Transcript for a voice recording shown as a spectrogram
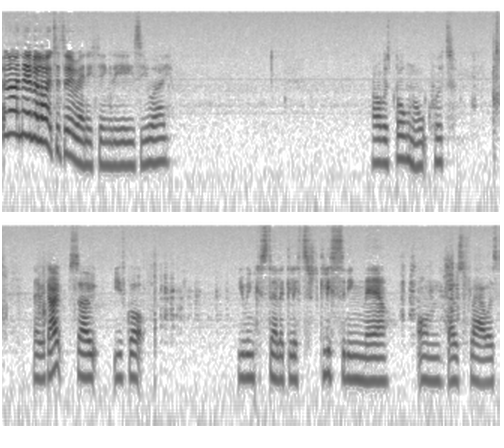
But I never like to do anything the easy way. I was born awkward. There we go. So you've got your Wink of Stella glit glistening there on those flowers.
